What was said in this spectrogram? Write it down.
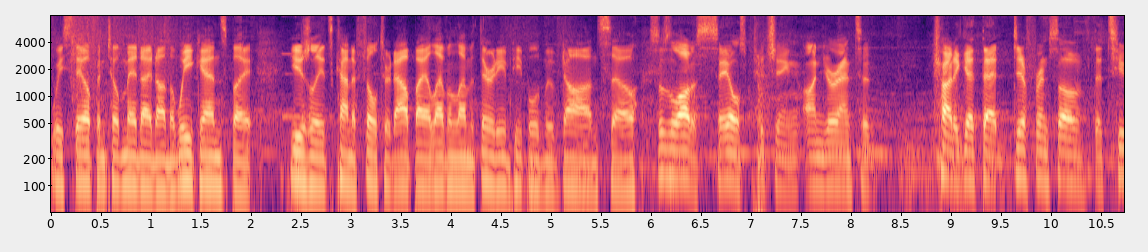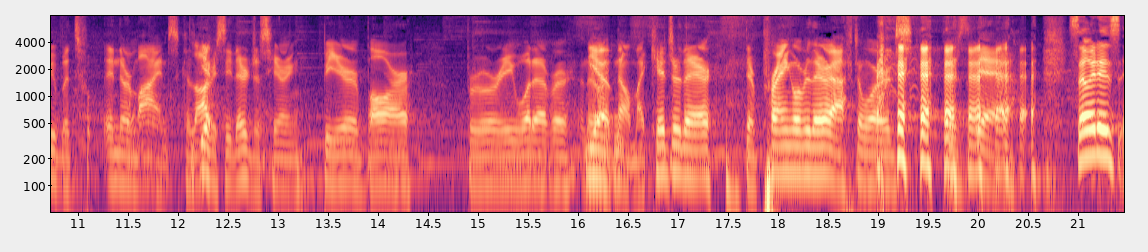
We stay open until midnight on the weekends, but usually it's kind of filtered out by 11, 11:30, and people have moved on. So So there's a lot of sales pitching on your end to try to get that difference of the two bet- in their minds because obviously they're just hearing beer, bar, brewery, whatever, and they're Yeah. like, "No, my kids are there. They're praying over there afterwards." Yeah, So it is it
